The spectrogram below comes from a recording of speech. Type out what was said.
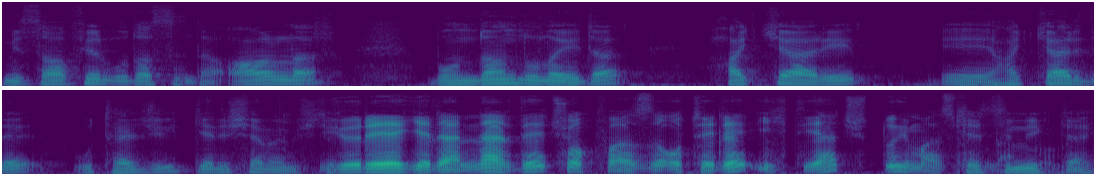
Misafir odasında ağırlar. Bundan dolayı da Hakkari, e, Hakkari'de otelcilik gelişememiştir. Yöreye gelenler de çok fazla otele ihtiyaç duymaz. Kesinlikle.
